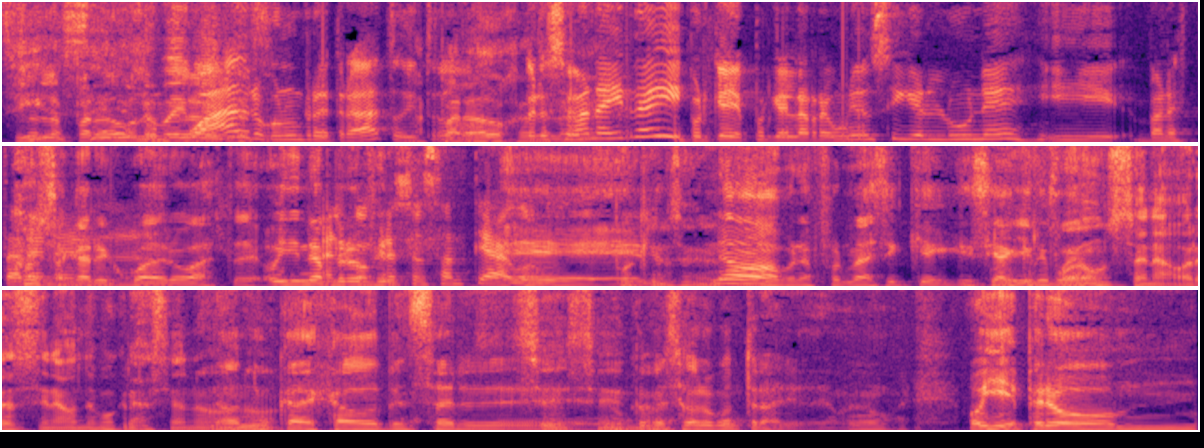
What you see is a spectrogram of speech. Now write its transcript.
sí, Son las sí, paradojas no un cuadro con un retrato y Las todo. paradojas Pero se van a ir de ahí porque porque la reunión sigue el lunes y van a estar Con en sacar el, cuadro basta. Oye, no, en el pero. Congreso en Santiago. eh, ¿Por qué no sacar el no, cuadro? una forma de decir que, que sea Oye, que le fue puedo- un senador asesinado en democracia, ¿no? No, nunca he dejado de pensar, eh, Sí, sí, nunca no. he pensado lo contrario. Oye, pero mm,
